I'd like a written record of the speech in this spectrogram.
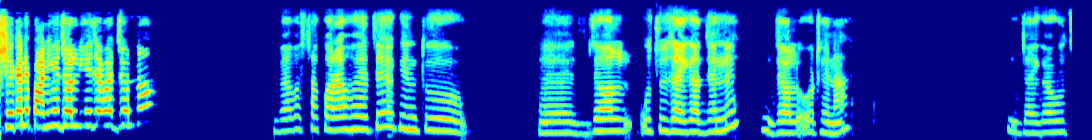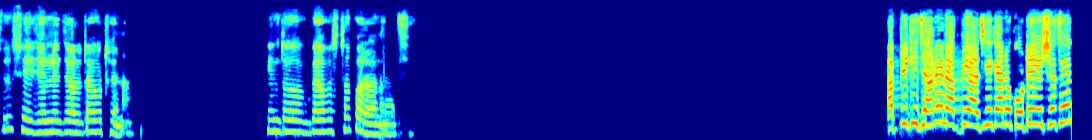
সেখানে পানীয় জল নিয়ে যাওয়ার জন্য? ব্যবস্থা করা হয়েছে কিন্তু জল উঁচু জায়গার জন্য জল ওঠে না। জায়গা উঁচু সেই জন্য জলটা ওঠে না। কিন্তু ব্যবস্থা করানো আছে। আপনি কি জানেন আপনি আজকে কেন কোর্টে এসেছেন?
